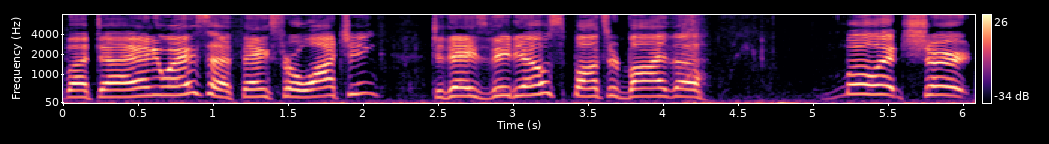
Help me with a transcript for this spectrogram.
But uh, anyways, uh, thanks for watching. Today's video sponsored by the mullet shirt.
